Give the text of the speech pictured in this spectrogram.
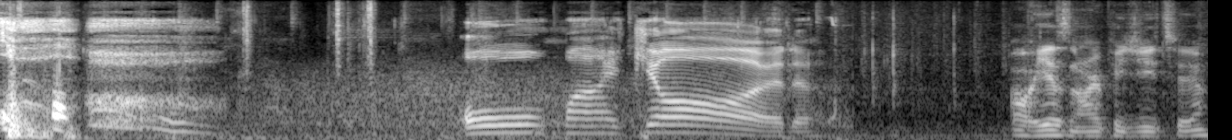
Oh my god! Oh, he has an RPG too.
